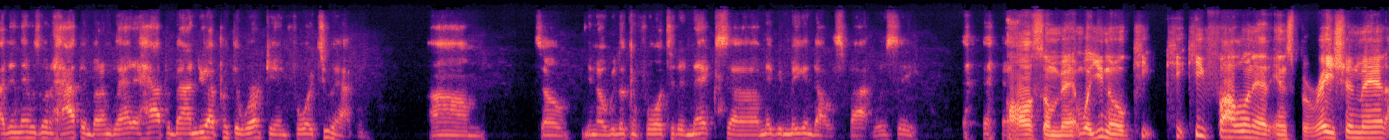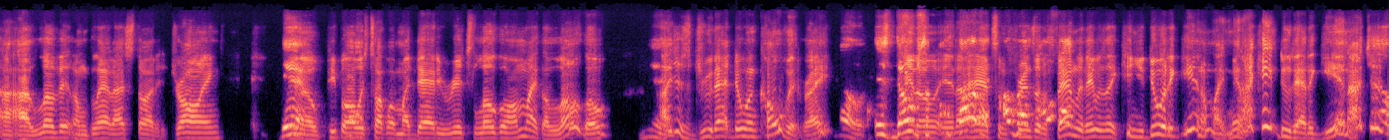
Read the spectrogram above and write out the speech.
I didn't think it was going to happen, but I'm glad it happened. But I knew I put the work in for it to happen. Um, so you know, we're looking forward to the next uh, maybe million dollar spot. We'll see. awesome, man. Well, you know, keep keep keep following that inspiration, man. I, I love it. I'm glad I started drawing. Yeah. You know, people always talk about my daddy rich logo. I'm like a logo. Yeah. I just drew that during COVID, right? No, it's dope. You know, and I had some I friends like, of the family. They was like, "Can you do it again?" I'm like, "Man, I can't do that again." I just,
